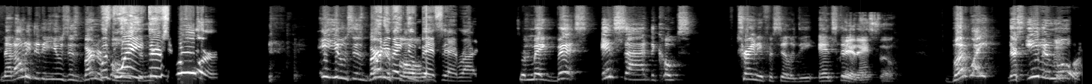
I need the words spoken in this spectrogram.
Not only did he use his burner But phone, to wait, make- there's more. he used his Where do burner you make phone them bets at, Rodney? to make bets inside the coach's training facility and stadium. it ain't so. But wait, there's even Hmm. more.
